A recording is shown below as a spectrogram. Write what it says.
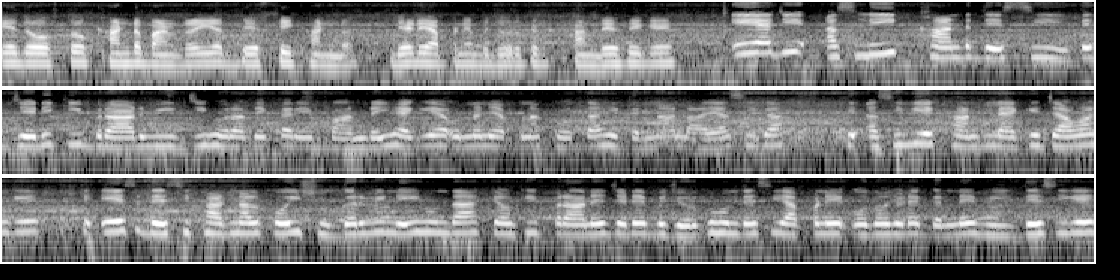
ਇਹ ਦੋਸਤੋ ਖੰਡ ਬਣ ਰਹੀ ਹੈ, ਦੇਸੀ ਖੰਡ, ਜਿਹੜੇ ਆਪਣੇ ਬਜ਼ੁਰਗ ਖਾਂਦੇ ਸੀਗੇ। ਇਹ ਹੈ ਜੀ ਅਸਲੀ ਖੰਡ ਦੇਸੀ ਤੇ ਜਿਹੜੀ ਕਿ ਬਰਾੜ ਵੀਰ ਜੀ ਹੋਰਾਂ ਦੇ ਘਰੇ ਬਣ ਰਹੀ ਹੈਗੀ ਆ ਉਹਨਾਂ ਨੇ ਆਪਣਾ ਖੁਦ ਦਾ ਹੀ ਗੰਨਾ ਲਾਇਆ ਸੀਗਾ ਤੇ ਅਸੀਂ ਵੀ ਇਹ ਖੰਡ ਲੈ ਕੇ ਜਾਵਾਂਗੇ ਤੇ ਇਸ ਦੇਸੀ ਖੰਡ ਨਾਲ ਕੋਈ ਸ਼ੂਗਰ ਵੀ ਨਹੀਂ ਹੁੰਦਾ ਕਿਉਂਕਿ ਪੁਰਾਣੇ ਜਿਹੜੇ ਬਜ਼ੁਰਗ ਹੁੰਦੇ ਸੀ ਆਪਣੇ ਉਦੋਂ ਜਿਹੜੇ ਗੰਨੇ ਬੀਜਦੇ ਸੀਗੇ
